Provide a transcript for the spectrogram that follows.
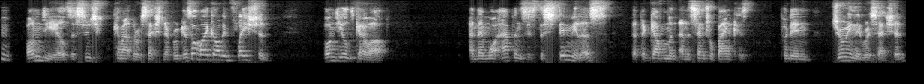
Hmm. Bond yields, as soon as you come out of the recession, everyone goes, "Oh my God, inflation!" Bond yields go up, and then what happens is the stimulus that the government and the central bank has put in during the recession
